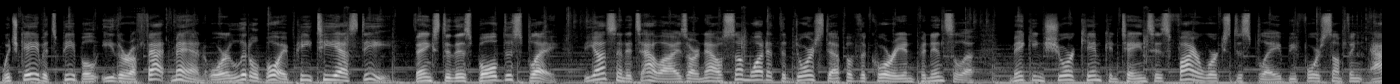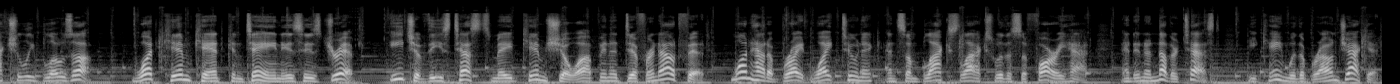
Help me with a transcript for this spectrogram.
which gave its people either a fat man or little boy PTSD. Thanks to this bold display, the US and its allies are now somewhat at the doorstep of the Korean peninsula, making sure Kim contains his fireworks display before something actually blows up. What Kim can't contain is his drip. Each of these tests made Kim show up in a different outfit. One had a bright white tunic and some black slacks with a safari hat, and in another test, he came with a brown jacket.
